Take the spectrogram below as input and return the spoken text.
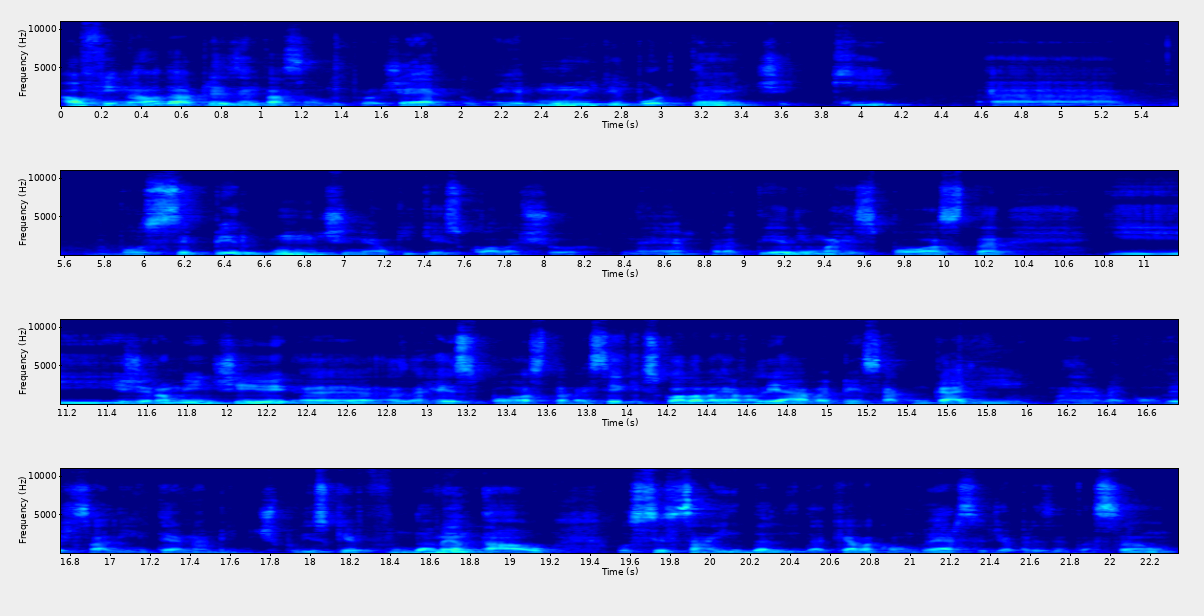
Ao final da apresentação do projeto, é muito importante que ah, você pergunte né, o que, que a escola achou, né, para ter ali uma resposta e, e geralmente uh, a resposta vai ser que a escola vai avaliar, vai pensar com carinho, né, vai conversar ali internamente. Por isso que é fundamental você sair dali daquela conversa de apresentação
